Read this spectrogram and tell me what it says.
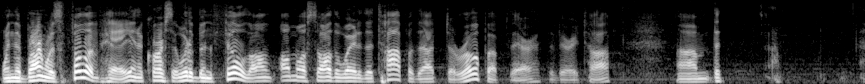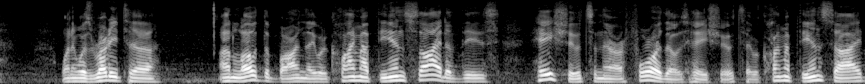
When the barn was full of hay, and of course it would have been filled all, almost all the way to the top of that rope up there at the very top, um, the, when it was ready to unload the barn, they would climb up the inside of these hay chutes, and there are four of those hay chutes. They would climb up the inside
